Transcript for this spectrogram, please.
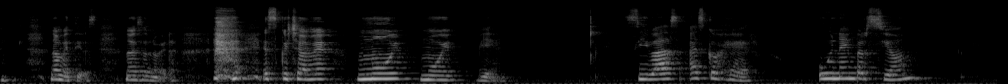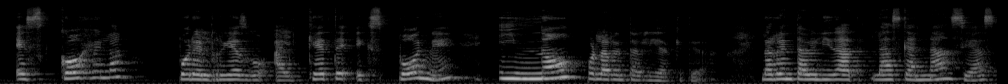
No me tires, no, eso no era. escúchame muy, muy bien. Si vas a escoger una inversión, escógela por el riesgo al que te expone y no por la rentabilidad que te da. La rentabilidad, las ganancias,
